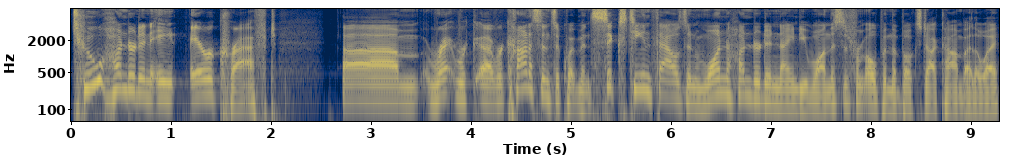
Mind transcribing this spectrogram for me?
208 aircraft, um, re- re- uh, reconnaissance equipment, 16,191. This is from openthebooks.com, by the way.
